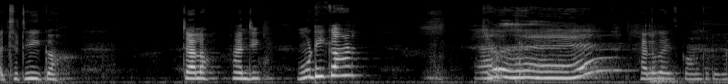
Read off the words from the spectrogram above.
ਅੱਛਾ ਠੀਕ ਆ। ਚਲੋ ਹਾਂਜੀ। ਮੂੰਹ ਠੀਕ ਆ ਹੁਣ? ਹੈਲੋ ਗਾਇਸ ਕੌਣ ਕਰੂਗਾ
